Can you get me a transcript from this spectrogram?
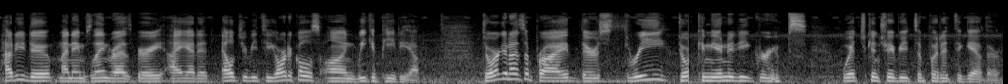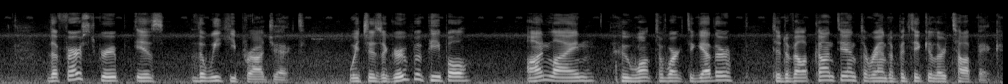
How do you do? My name's Lane Rasberry. I edit LGBT articles on Wikipedia. To organize a Pride, there's three community groups which contribute to put it together. The first group is the Wiki Project, which is a group of people online who want to work together to develop content around a particular topic.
